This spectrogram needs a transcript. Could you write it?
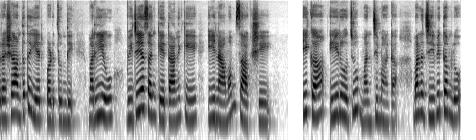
ప్రశాంతత ఏర్పడుతుంది. మరియు విజయ సంకేతానికి ఈ నామం సాక్షి. ఇక ఈరోజు మంచి మాట. మన జీవితంలో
